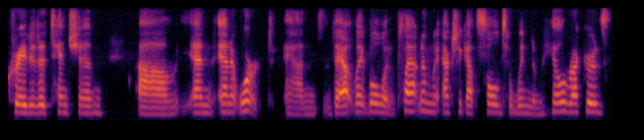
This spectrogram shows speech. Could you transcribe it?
created attention um, and and it worked. And that label went platinum. Actually, got sold to Windham Hill Records,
